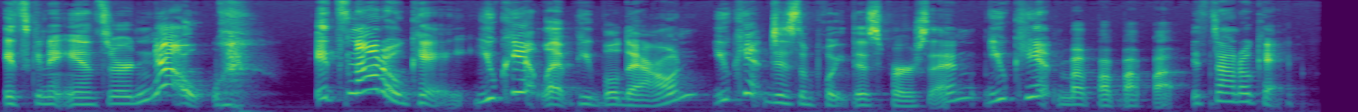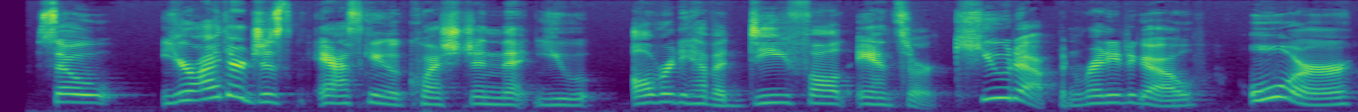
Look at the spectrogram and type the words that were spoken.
It's going to answer, no, it's not okay. You can't let people down. You can't disappoint this person. You can't, it's not okay. So you're either just asking a question that you already have a default answer queued up and ready to go, or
